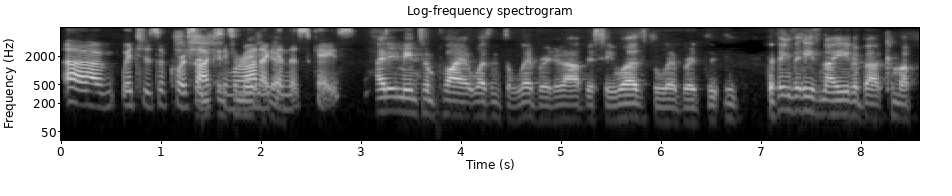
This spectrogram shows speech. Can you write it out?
um, which is, of course, oxymoronic yeah. in this case. I didn't mean to imply it wasn't deliberate. It obviously was deliberate. The, the things that he's naive about come up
